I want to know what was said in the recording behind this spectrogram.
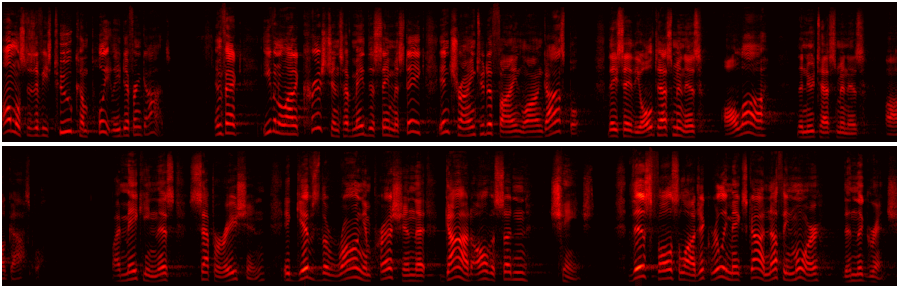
almost as if he's two completely different gods. In fact, even a lot of Christians have made the same mistake in trying to define law and gospel. They say the Old Testament is all law, the New Testament is all gospel. By making this separation, it gives the wrong impression that God all of a sudden changed. This false logic really makes God nothing more than the Grinch.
